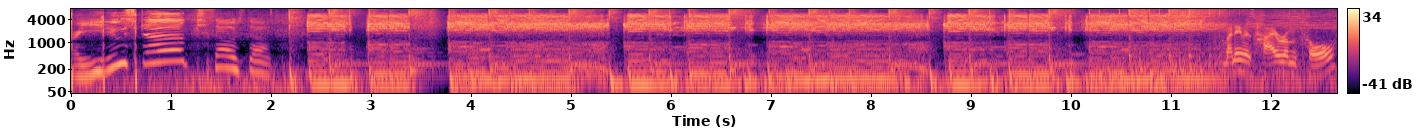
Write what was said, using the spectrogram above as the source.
Are you stoked? So stoked. My name is Hiram Towle,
